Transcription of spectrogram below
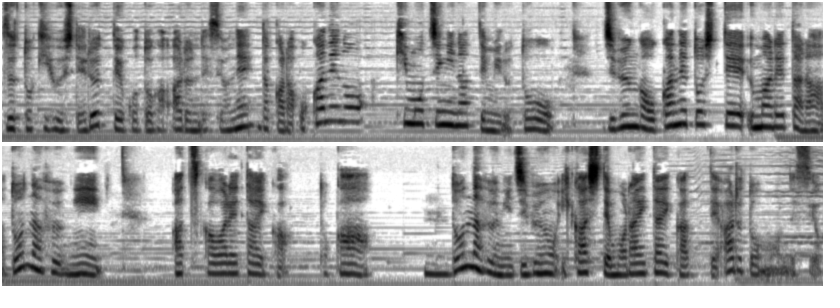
ずっと寄付してるっていうことがあるんですよね。だからお金の気持ちになってみると、自分がお金として生まれたらどんな風に扱われたいかとか、うん、どんな風に自分を生かしてもらいたいかってあると思うんですよ。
